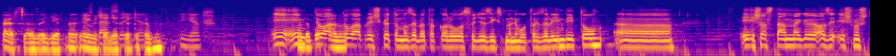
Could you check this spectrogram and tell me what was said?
persze, ez egyértelmű. Ez Én is persze, egyetértek ebben. Igen. Én, én De tovább, bocsánat. továbbra is kötöm az ebet akaróhoz, hogy az X-Men volt az elindító. Uh, és aztán meg az, és most,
